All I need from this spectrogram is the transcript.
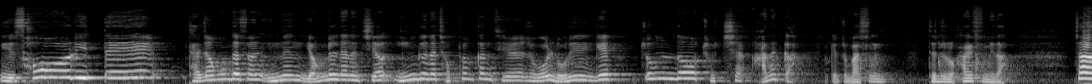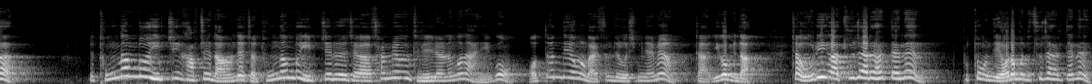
이 서울이 때에 대전 홍대선 있는 연결되는 지역 인근의 저평가 지역을 노리는 게 좀 더 좋지 않을까 이렇게 좀 말씀드리도록 하겠습니다. 자, 동남부 입지 갑자기 나오는데 자, 동남부 입지를 제가 설명을 드리려는 건 아니고 어떤 내용을 말씀드리고 싶냐면 자, 이겁니다. 자, 우리가 투자를 할 때는 보통 이제 여러분들 투자할 때는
